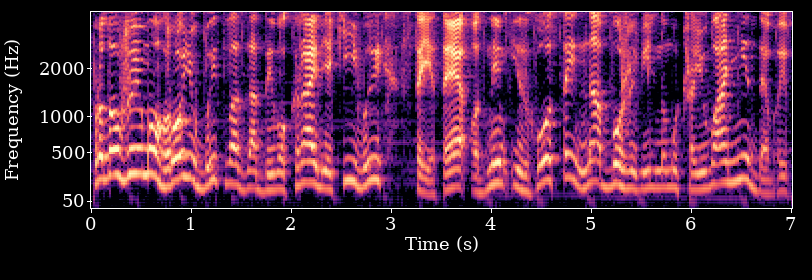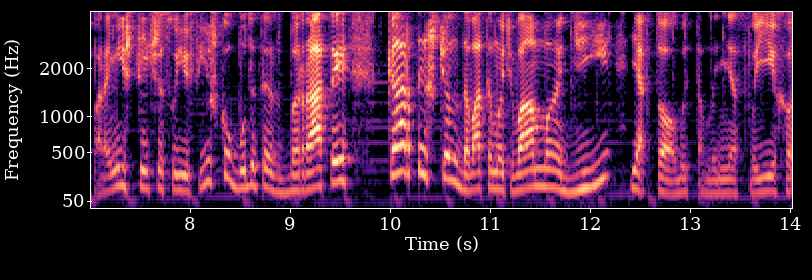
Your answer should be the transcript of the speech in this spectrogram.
Продовжуємо грою битва за дивокрай, в якій ви стаєте одним із гостей на божевільному чаюванні, де ви, переміщуючи свою фішку, будете збирати карти, що надаватимуть вам дії, як то виставлення своїх е,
